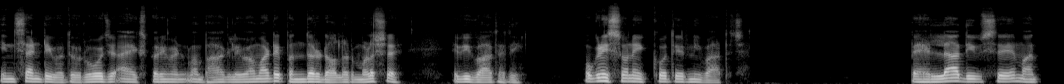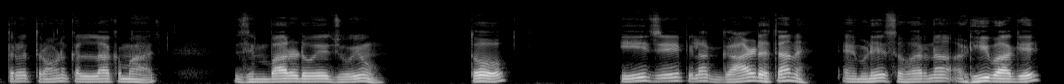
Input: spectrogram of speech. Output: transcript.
ઇન્સેન્ટિવ હતું. રોજ આ એક્સપેરિમેન્ટમાં ભાગ લેવા માટે પંદર ડોલર મળશે એવી વાત હતી. ઓગણીસો ને એકોતેરની વાત છે. પહેલા દિવસે માત્ર ત્રણ કલાકમાં જ ઝિમ્બાર્ડોએ જોયું તો એ જે પેલા ગાર્ડ હતા ને, એમણે સવારના અઢી વાગે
